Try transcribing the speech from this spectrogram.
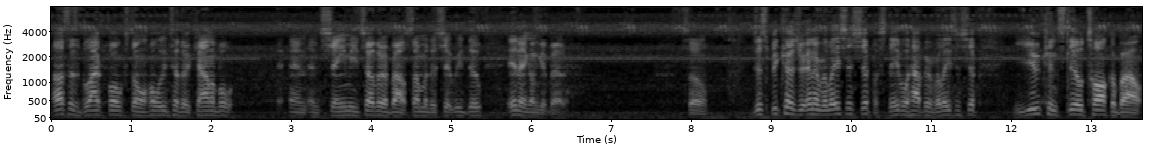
us as black folks don't hold each other accountable and, and shame each other about some of the shit we do, it ain't to get better. So, just because you're in a relationship, a stable, happy relationship, you can still talk about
